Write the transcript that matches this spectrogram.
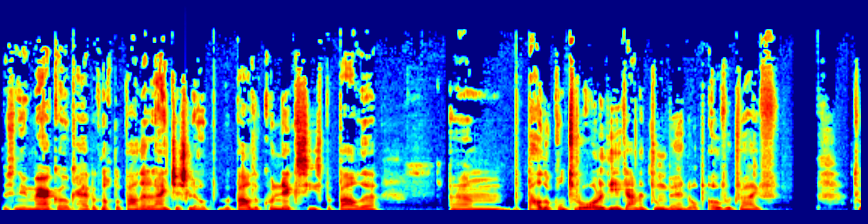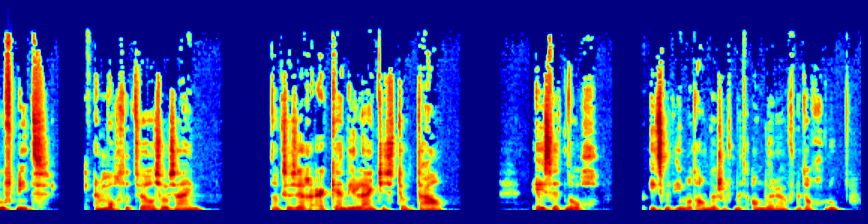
Dus nu merk ook, heb ik nog bepaalde lijntjes lopen, bepaalde connecties, bepaalde, um, bepaalde controle die ik aan het doen ben op overdrive. Het hoeft niet. En mocht het wel zo zijn, dan zou ik zeggen, erken die lijntjes totaal. Is het nog iets met iemand anders of met anderen of met een groep?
